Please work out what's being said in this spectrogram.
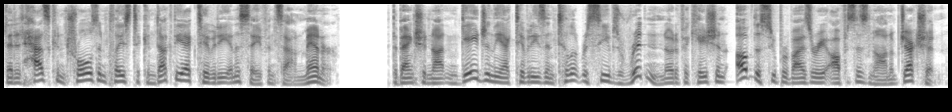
that it has controls in place to conduct the activity in a safe and sound manner. The bank should not engage in the activities until it receives written notification of the supervisory office's non objection.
